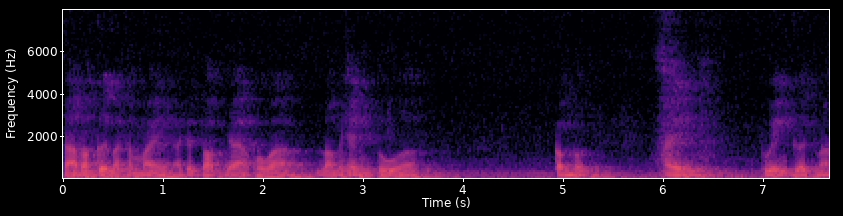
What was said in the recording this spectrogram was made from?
ถามว่าเกิดมาทำไมอาจจะตอบยาก เพราะว่าเราไม่ใช่เป็นตัวกำหนดให้ตัวเองเกิดมา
